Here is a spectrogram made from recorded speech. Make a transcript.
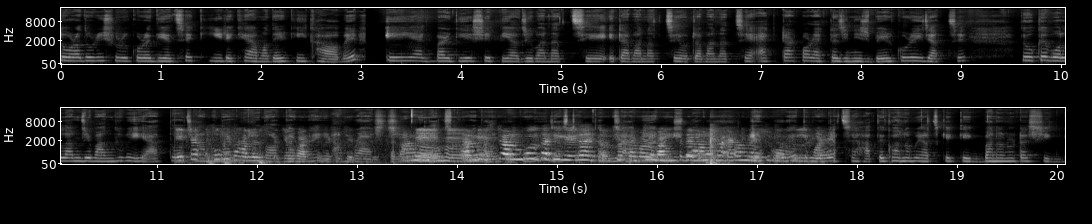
দৌড়াদৌড়ি শুরু করে দিয়েছে, কি রেখে আমাদের কি খাওয়াবে? এই একবার গিয়ে সে পেঁয়াজু বানাচ্ছে, এটা বানাচ্ছে, ওটা বানাচ্ছে, একটার পর একটা জিনিস বের করেই যাচ্ছে। তো ওকে বললাম যে বান্ধবী এত এটা খুবই ভালো দরকার নেই আমরা আসছি। তোমার কাছে হাতে কলমে আজকে কেক বানানোটা শিখব।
